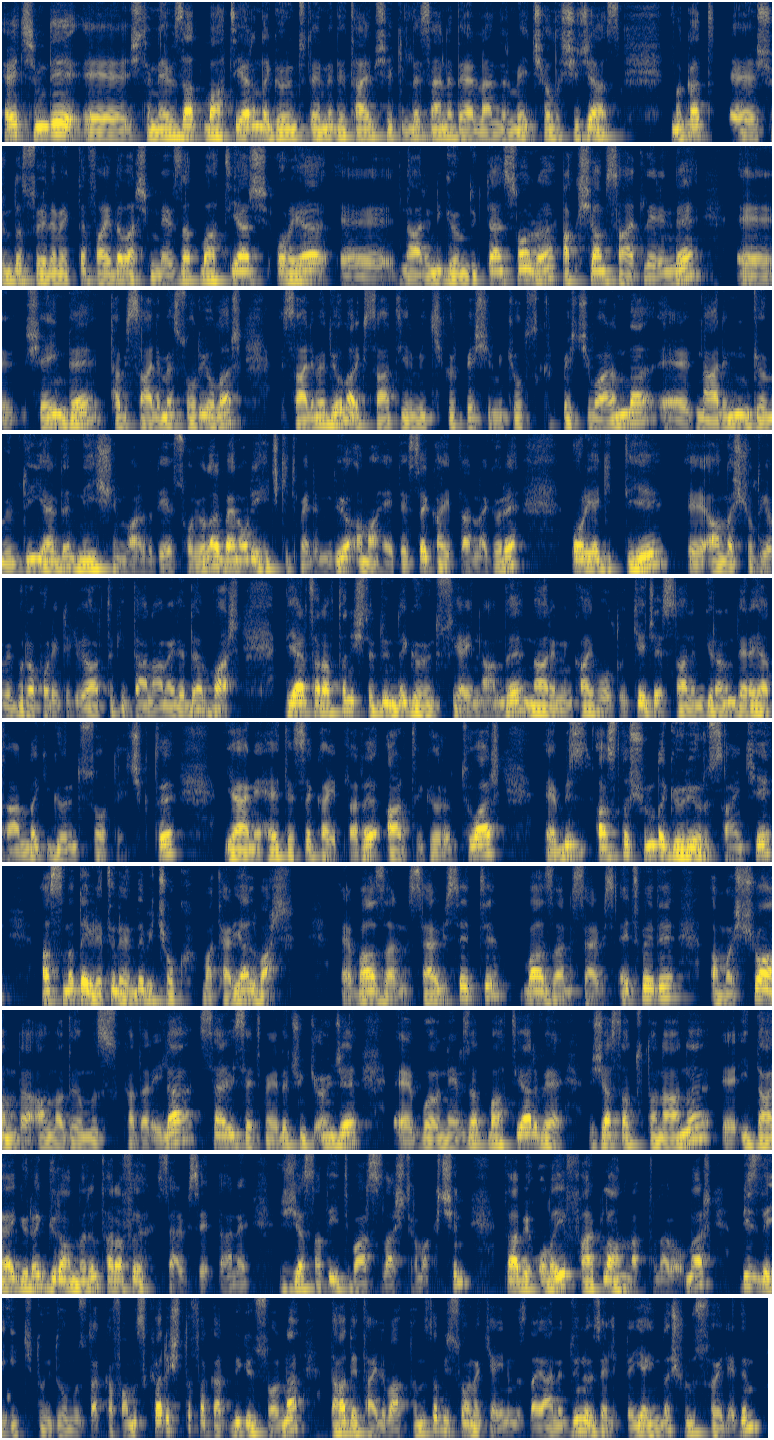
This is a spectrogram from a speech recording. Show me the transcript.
Evet, şimdi, eee, işte, Nevzat Bahtiyar'ın da görüntülerini detaylı bir şekilde seninle değerlendirmeye çalışacağız. Fakat, eee, şunu da söylemekte fayda var. Şimdi Nevzat Bahtiyar oraya, eee, Narin'i gömdükten sonra akşam saatlerinde, eee, şeyin de tabii Salim'e soruyorlar. Salim'e diyorlar ki saat 22.45, 22.30-45 civarında, eee, Narin'in gömüldüğü yerde ne işin vardı diye soruyorlar. Ben oraya hiç gitmedim diyor ama HTS kayıtlarına göre oraya gittiği, eee, anlaşılıyor ve bu rapor ediliyor. Artık iddianamede de var. Diğer taraftan, işte, dün de görüntüsü yayınlandı. Narin'in kaybolduğu gece Salim Güran'ın dere yatağındaki görüntüsü ortaya çıktı. Yani HTS kayıtları artı görüntü var. Eee, biz aslında şunu da görüyoruz sanki, aslında devletin elinde birçok materyal var. Eee, bazılarını servis etti, bazılarını servis etmedi ama şu anda anladığımız kadarıyla servis etmedi. Çünkü önce, eee, bu Nevzat Bahtiyar ve JASA tutanağını, eee, iddiaya göre Güranların tarafı servis etti. Hani, JASA'yı itibarsızlaştırmak için. Tabii olayı farklı anlattılar onlar. Biz de ilk duyduğumuzda kafamız karıştı fakat bir gün sonra daha detaylı baktığımızda bir sonraki yayınımızda, yani dün özellikle yayında şunu söyledim.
